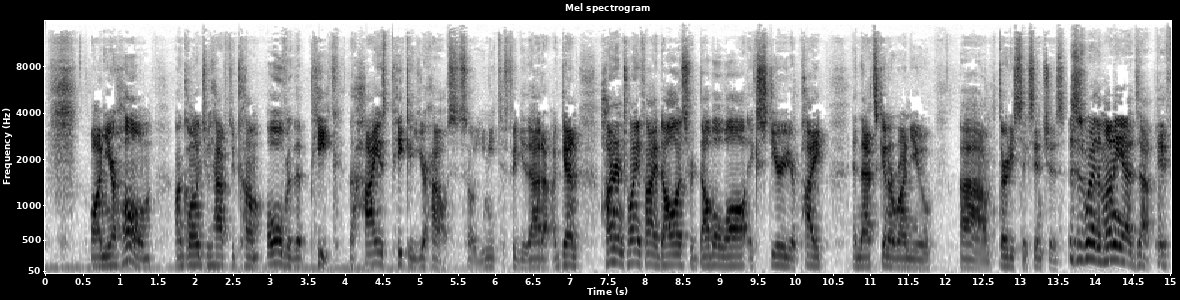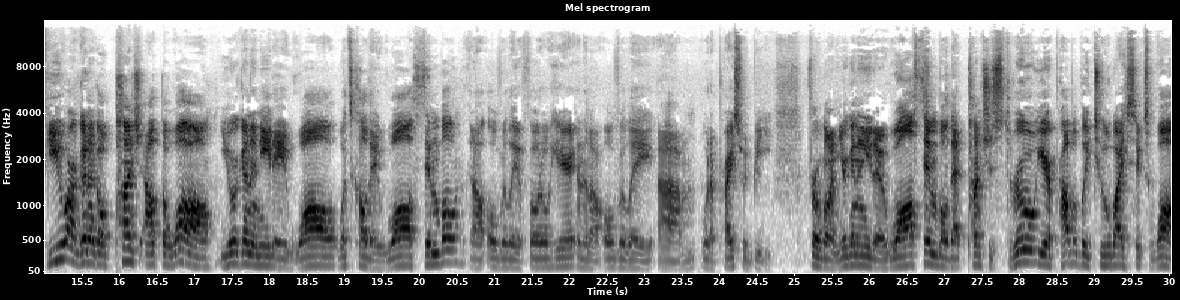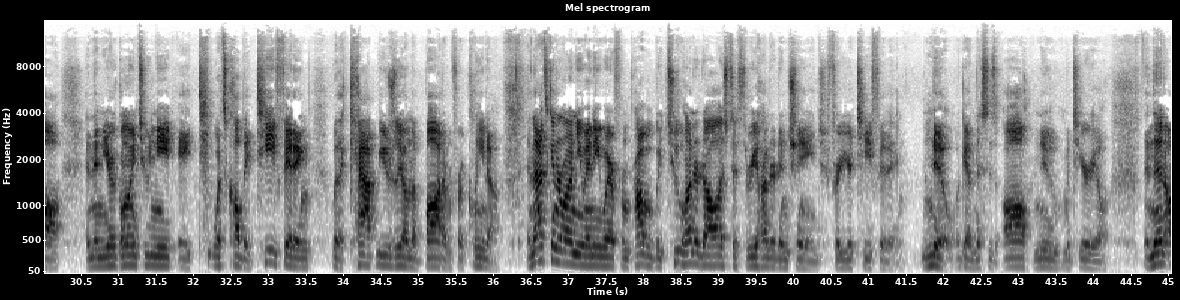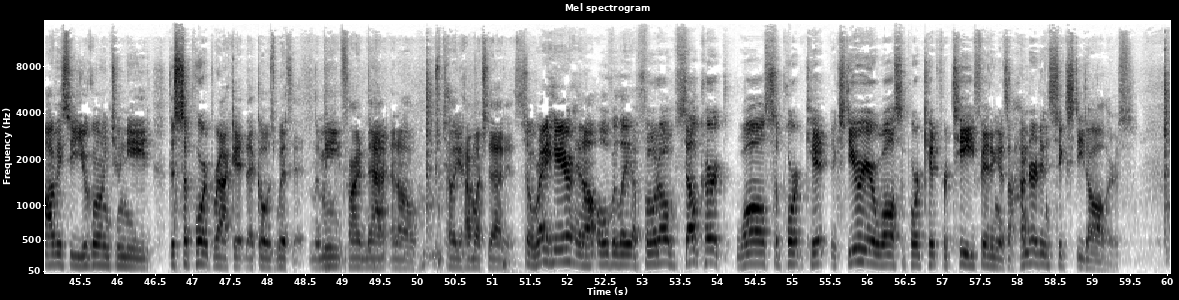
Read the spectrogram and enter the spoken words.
on your home are going to have to come over the peak, the highest peak of your house. So you need to figure that out. Again, $125 for double wall exterior pipe, and that's going to run you um, 36 inches. This is where the money adds up. If you are going to go punch out the wall, you're going to need a wall, what's called a wall thimble. And I'll overlay a photo here, and then I'll overlay um, what a price would be for one. You're gonna need a wall thimble that punches through your probably two by six wall, and then you're going to need a T, what's called a T-fitting with a cap usually on the bottom for cleanout. And that's gonna run you anywhere from probably $200 to 300 and change for your T-fitting new. Again, this is all new material. And then obviously you're going to need the support bracket that goes with it. Let me find that and I'll tell you how much that is. So right here, and I'll overlay a photo, Selkirk wall support kit, exterior wall support kit for T fitting is $160.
